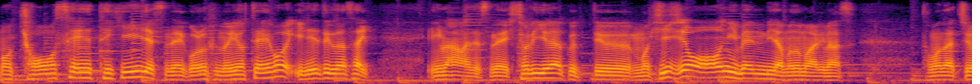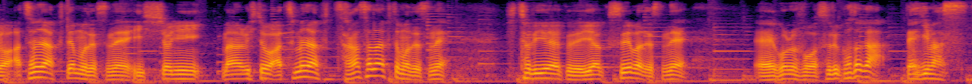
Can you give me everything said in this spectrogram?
もう強制的にですね、ゴルフの予定を入れてください。今はですね、一人予約っていう、もう非常に便利なものもあります。友達を集めなくてもですね、一緒に回る人を集めなく、探さなくてもですね、一人予約で予約すればですね、えー、ゴルフをすることができます。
